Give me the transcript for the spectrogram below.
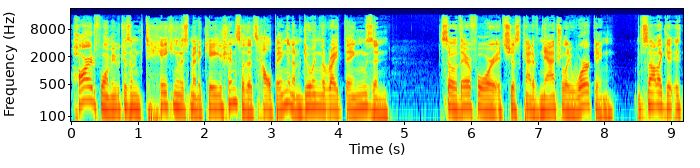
hard for me because I'm taking this medication, so that's helping and I'm doing the right things and so therefore it's just kind of naturally working. It's not like it, it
